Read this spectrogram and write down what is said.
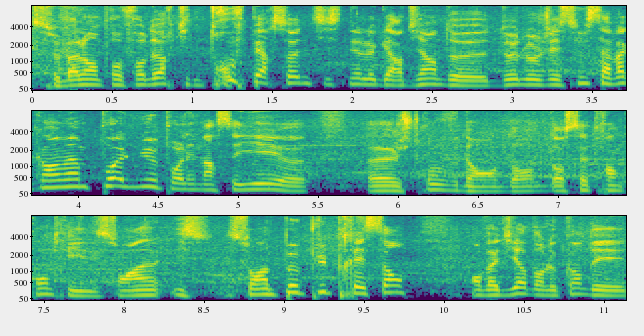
Ce ballon en profondeur qui ne trouve personne si ce n'est le gardien de, de l'OGC. Ça va quand même un poil mieux pour les Marseillais, euh, euh, je trouve, dans, dans- dans cette rencontre. Ils sont, un, ils sont un peu plus pressants, on va dire, dans le camp des,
